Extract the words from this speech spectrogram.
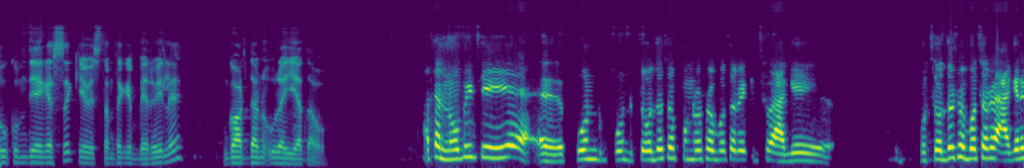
হুকুম দিয়ে গেছে, কেউ ইসলাম থেকে বের হইলে গর্দান উড়াইয়া দাও। আচ্ছা নবীজি কোন ১৪০০-১৫০০ বছরের কিছু আগে ১৪০০ বছরের আগের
